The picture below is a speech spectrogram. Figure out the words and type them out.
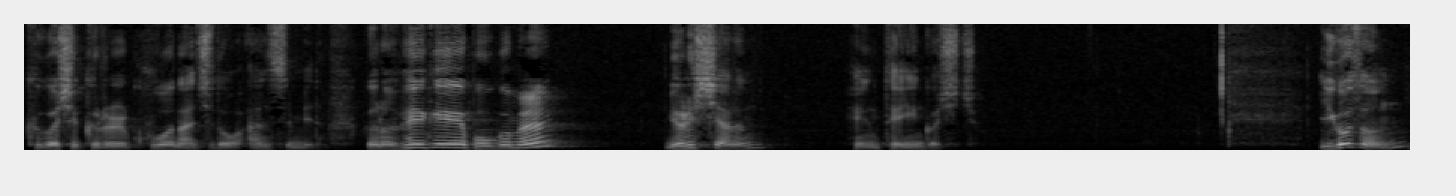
그것이 그를 구원하지도 않습니다. 그는 회개의 복음을 멸시하는 행태인 것이죠. 이것은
